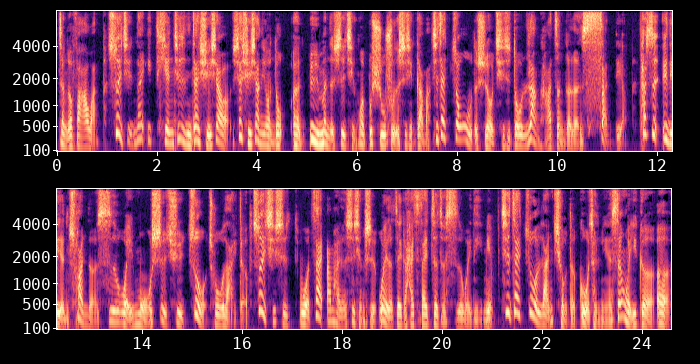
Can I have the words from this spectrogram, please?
整个。发完，所以其实那一天，其实你在学校，在学校你有很多很郁闷的事情或者不舒服的事情，干嘛？其实，在中午的时候，其实都让他整个人散掉。他是一连串的思维模式去做出来的，所以其实我在安排的事情是为了这个孩子在这个思维里面。其实，在做篮球的过程里面，身为一个呃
